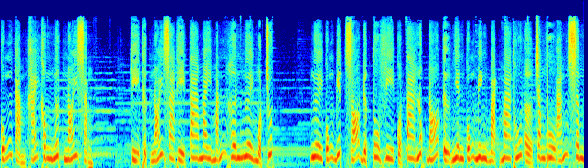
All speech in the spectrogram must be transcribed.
cũng cảm khái không ngớt nói rằng. Kỳ thực nói ra thì ta may mắn hơn ngươi một chút. Ngươi cũng biết rõ được tu vi của ta lúc đó tự nhiên cũng minh bạch ma thú ở trong u ám xâm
